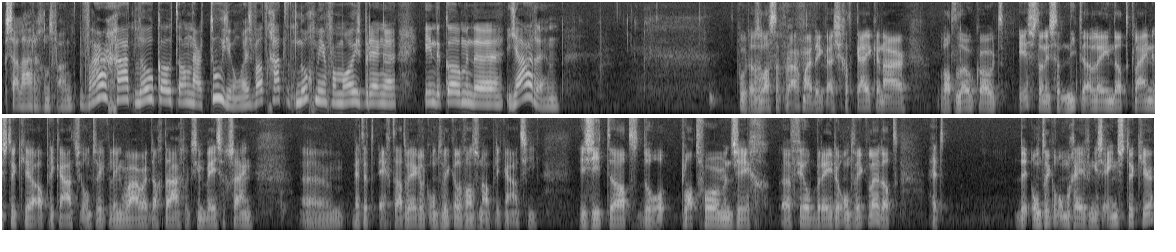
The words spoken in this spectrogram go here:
salaris ontvangt. Waar gaat Lowcode dan naartoe, jongens? Wat gaat het nog meer voor moois brengen in de komende jaren? Poeh, dat is een lastige vraag. Maar ik denk als je gaat kijken naar wat low-code is, dan is dat niet alleen dat kleine stukje applicatieontwikkeling waar we dagdagelijks in bezig zijn ehm, met het echt daadwerkelijk ontwikkelen van zo'n applicatie. Je ziet dat de platformen zich uh, veel breder ontwikkelen. Dat het, de ontwikkelomgeving is één stukje.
